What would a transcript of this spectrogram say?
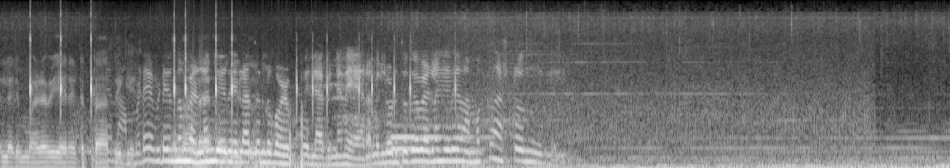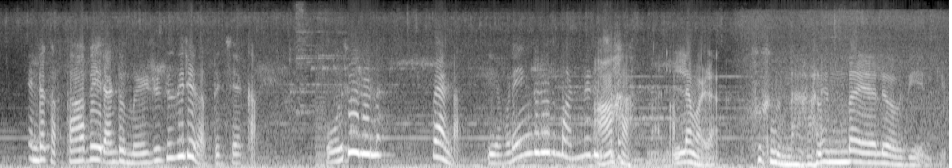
എല്ലാവരും മഴ പെയ്യാനായിട്ട് പ്രാർത്ഥിക്കും നമ്മുടെ എവിടെയൊന്നും വെള്ളം കയറിയില്ലാത്തതുകൊണ്ട് കുഴപ്പമില്ല. പിന്നെ വേറെ വല്ലയിടത്തൊക്കെ വെള്ളം കയറിയാൽ നമുക്ക് നഷ്ടമൊന്നുമില്ലല്ലോ. എന്റെ കർത്താവെ രണ്ട് മെഴുകുതിരി കത്തിച്ചേക്കാം. ഒരു ഉരുൾ വേണ്ട. എവിടെയെങ്കിലും ഒരു മണ്ണിടി ആഹാ നല്ല മഴ. നാളെന്തായാലും അവധിയായിരിക്കും.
